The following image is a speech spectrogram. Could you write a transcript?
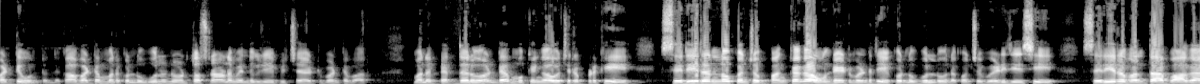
మట్టి ఉంటుంది. కాబట్టి మనకు నువ్వుల నూనెతో స్నానం ఎందుకు చేయించేటువంటి వారు? మన పెద్దలు అంటే ముఖ్యంగా వచ్చేటప్పటికి శరీరంలో కొంచెం బంకగా ఉండేటువంటిది ఎక్కువ నువ్వుల నూనె. కొంచెం వేడి చేసి శరీరం అంతా బాగా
